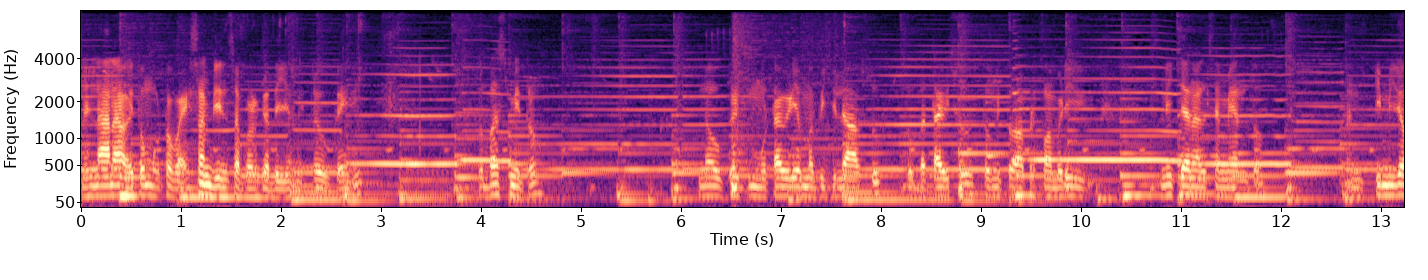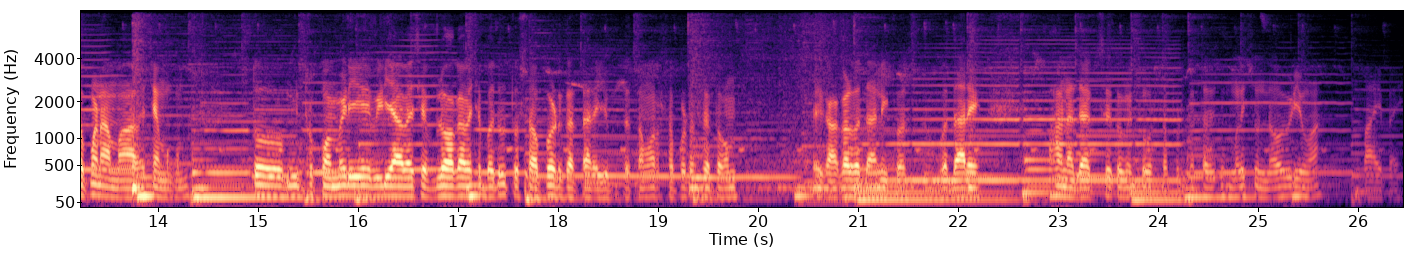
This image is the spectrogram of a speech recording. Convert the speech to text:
ને નાના હોય તો મોટો ભાઈ સમજીને સપોર્ટ કરી દેજો મિત્રો, એવું કંઈ નહીં. તો બસ મિત્રો, નવું કંઈક મોટા વિડીયોમાં બીજું લાવશું તો બતાવીશું. તો મિત્રો આપણે કોમેડીની ચેનલ છે મેન તો, અને ટીમીજો પણ આમાં આવે છે અમુક તો મિત્રો કોમેડી વીડિયો આવે છે બ્લોગ આવે છે બધું, તો સપોર્ટ કરતા રહેજો તો તમારો સપોર્ટ હશે તો આમ કંઈક આગળ વધવાની વધારે ભાવના જાગશે તો મિત્રો સપોર્ટ કરતા રહેજો. મળીશું નવા વિડીયોમાં. બાય બાય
